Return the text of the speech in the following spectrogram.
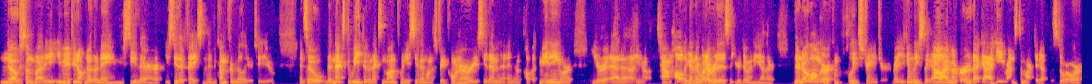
know somebody, even if you don't know their name. You see their you see their face, and they become familiar to you. And so the next week or the next month, when you see them on the street corner, or you see them in a, in a public meeting, or you're at a you know town hall together, whatever it is that you're doing together, they're no longer a complete stranger, right? You can at least like, oh, I remember that guy. He runs the market up the store, or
